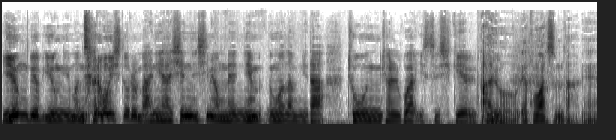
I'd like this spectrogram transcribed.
이응비읍 이응님은 새로운 시도를 많이 하신 심영래님 응원합니다. 좋은 결과 있으시길. 아유, 예, 고맙습니다. 예.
